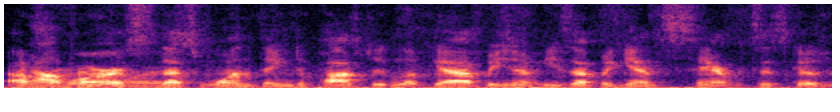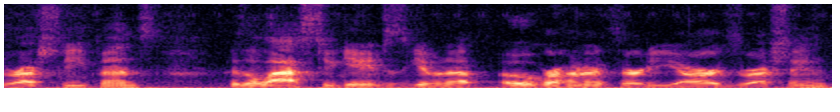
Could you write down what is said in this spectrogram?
Alfred, Alfred Morris. Morris. That's one thing to possibly look at. But you know, he's up against San Francisco's rush defense, who the last two games has given up over 130 yards rushing.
